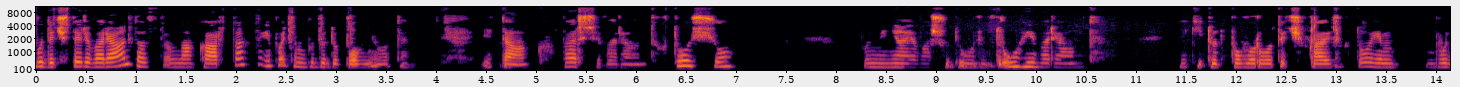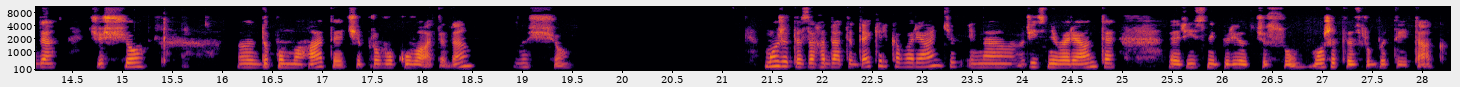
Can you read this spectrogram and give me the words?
Буде чотири варіанти, основна карта, і потім буду доповнювати. І так, перший варіант. Хто що поміняє вашу долю. Другий варіант, які тут повороти чекають, хто їм буде чи що е, допомагати чи провокувати. Да? Ну що? Можете загадати декілька варіантів і на різні варіанти е, різний період часу. Можете зробити і так.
